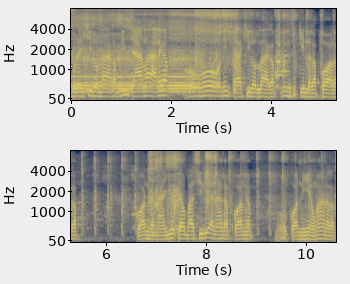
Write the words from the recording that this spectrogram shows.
ผู้ใดขี่รถลาครับนินจาลาเลยครับโอ้โหนินจาขี่รถลาครับมึงสกินแล้วครับพอแล้วครับก่อนกันนาอยู่แถวบาซิเลียนะครับก่อนครับโอ้ก่อนหนีออกมาแล้วครับ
